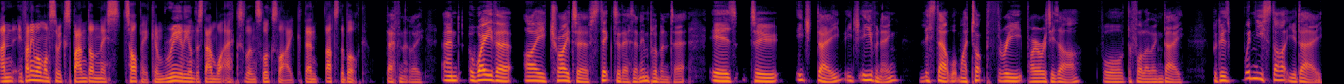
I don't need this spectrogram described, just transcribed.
And if anyone wants to expand on this topic and really understand what excellence looks like, then that's the book. Definitely. And a way that I try to stick to this and implement it is to each day, each evening, list out what my top three priorities are for the following day. Because when you start your day,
